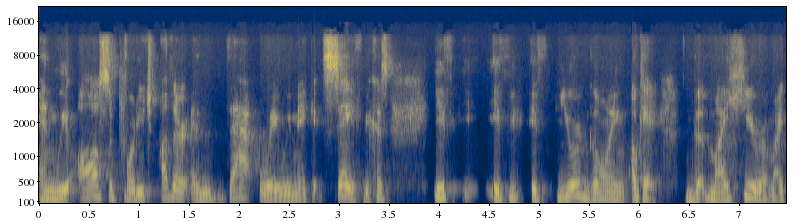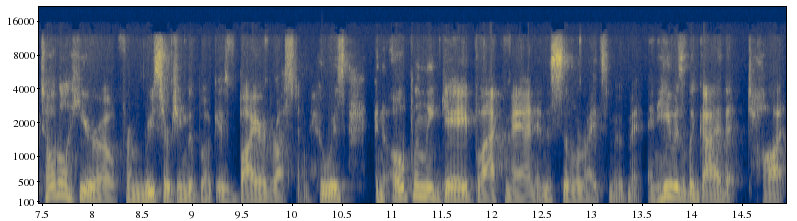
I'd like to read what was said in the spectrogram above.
and we all support each other and that way we make it safe because if if if you're going okay the, my hero my total hero from researching the book is bayard rustin who was an openly gay black man in the civil rights movement. And he was the guy that taught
